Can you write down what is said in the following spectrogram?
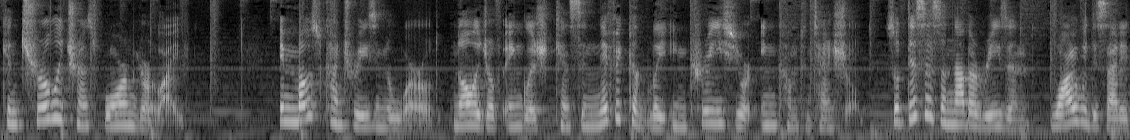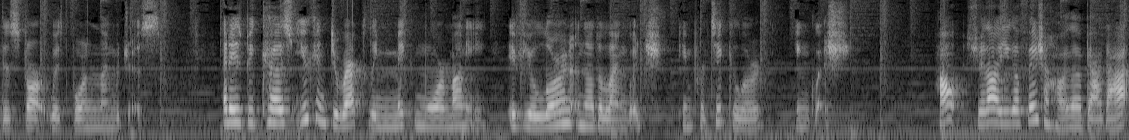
can truly transform your life. In most countries in the world, knowledge of English can significantly increase your income potential. So, this is another reason why we decided to start with foreign languages. And it's because you can directly make more money if you learn another language, in particular English. 好，学到一个非常好的表达，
